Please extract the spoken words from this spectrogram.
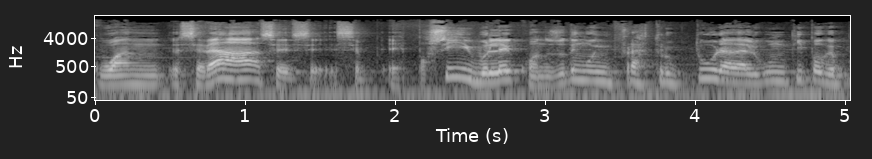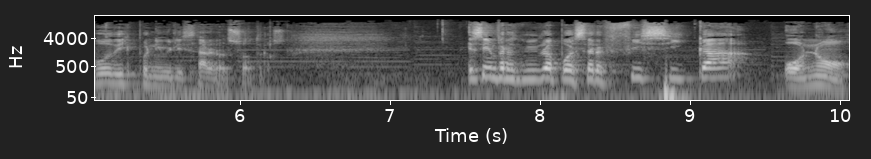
cuando se da, es posible cuando yo tengo infraestructura de algún tipo que puedo disponibilizar a los otros. Esa infraestructura puede ser física o no.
